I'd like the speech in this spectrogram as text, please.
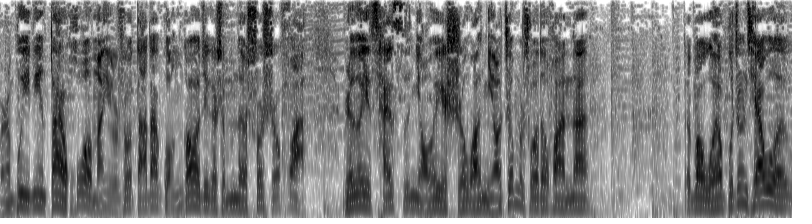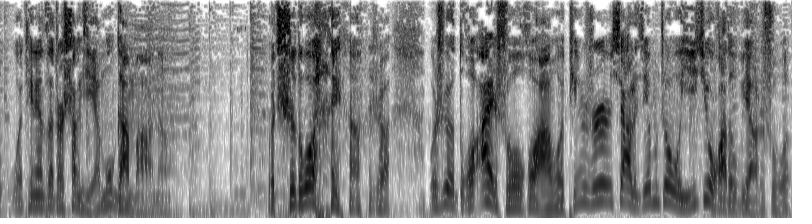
反正不一定带货嘛，有时候打打广告这个什么的。说实话，人为财死，鸟为食亡。你要这么说的话，那对吧？我要不挣钱，我我天天在这上节目干嘛呢？我吃多了呀，是吧？我是有多爱说话？我平时下了节目之后，我一句话都不想说。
